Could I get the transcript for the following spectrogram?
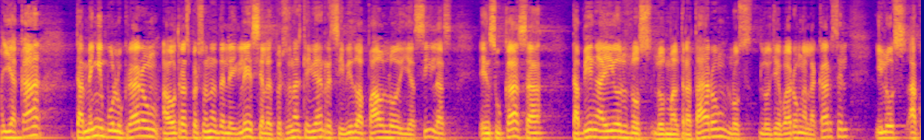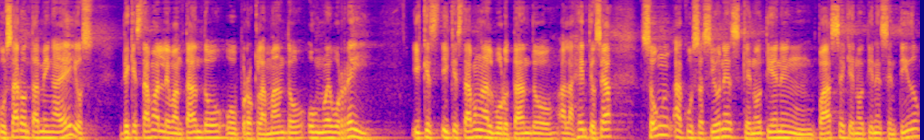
Y acá también involucraron a otras personas de la iglesia, las personas que habían recibido a Pablo y a Silas en su casa. También a ellos los, los maltrataron, los, los llevaron a la cárcel y los acusaron también a ellos de que estaban levantando o proclamando un nuevo rey y que, estaban alborotando a la gente. O sea, son acusaciones que no tienen base, que no tienen sentido,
